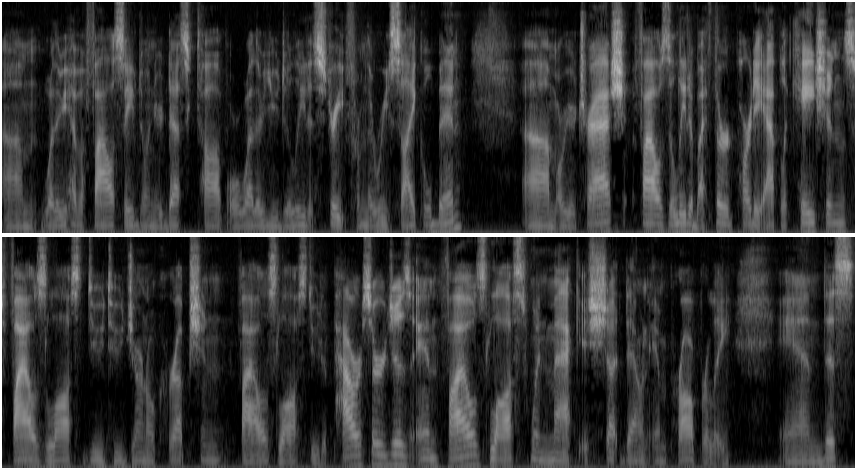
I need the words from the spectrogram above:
um, whether you have a file saved on your desktop or whether you delete it straight from the recycle bin um, or your trash, files deleted by third-party applications, files lost due to journal corruption, files lost due to power surges, and files lost when Mac is shut down improperly. And this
